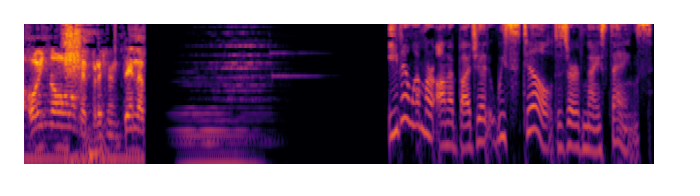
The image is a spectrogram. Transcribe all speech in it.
hoy no me presenté en la... Even when we're on a budget, we still deserve nice things.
